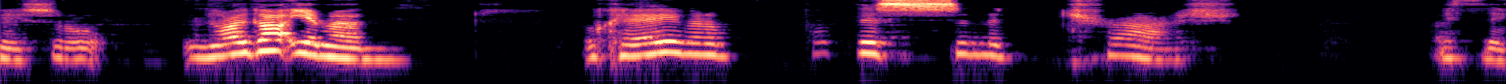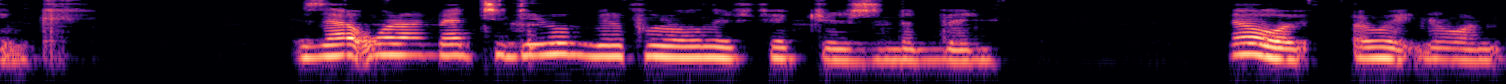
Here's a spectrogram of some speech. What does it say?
Okay, so I got you, man. Okay, I'm gonna put this in the trash. I think. Is that what I meant to do? I'm gonna put all these pictures in the bin. No, oh wait, no, I'm,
